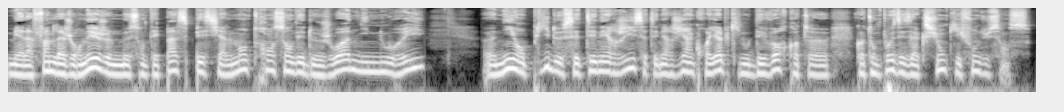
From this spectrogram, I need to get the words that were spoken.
mais à la fin de la journée je ne me sentais pas spécialement transcendé de joie, ni nourri, euh, ni empli de cette énergie, cette énergie incroyable qui nous dévore quand, euh, quand on pose des actions qui font du sens.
